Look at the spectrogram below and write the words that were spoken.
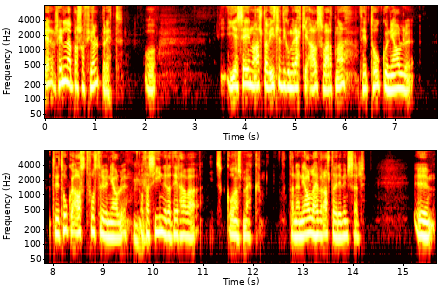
er reynilega bara svo fjölbreytt og ég segi nú alltaf að Íslandikum er ekki alls varnað þeir tóku Njálu þeir tóku ástfóstrifin Njálu mm -hmm. og það sýnir að þeir hafa góðan smekk þannig að Njála hefur alltaf verið vinsal um,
